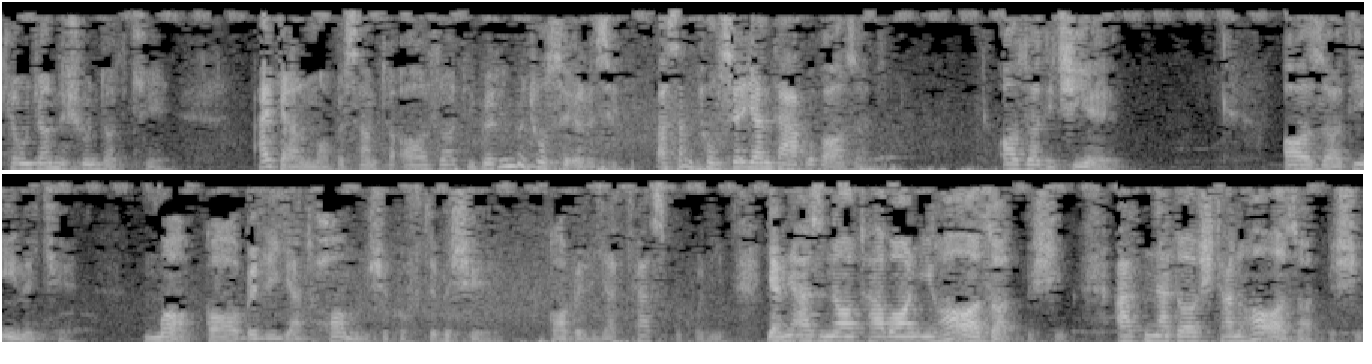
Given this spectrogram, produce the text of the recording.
که اونجا نشون داد که اگر ما به سمت آزادی بریم به توسعه رسیدیم. اصلا توسعه یعنی تحقق آزادی. آزادی چیه؟ آزادی اینه که ما قابلیت هامون شکفته بشه قابلیت کسب بکنیم. یعنی از ناتوانی ها آزاد بشیم از نداشتن ها آزاد بشیم.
